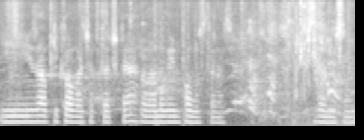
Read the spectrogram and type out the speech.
i zaaplikować apteczkę. Dobra, mogę im pomóc teraz. Oni są?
